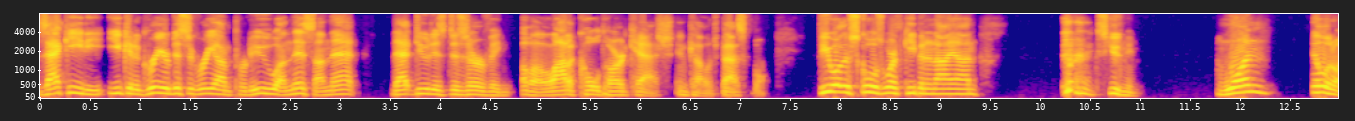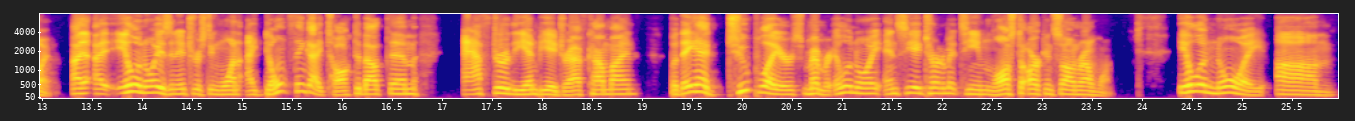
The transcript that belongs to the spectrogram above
Zach Edey, you could agree or disagree on Purdue, on this, on that. That dude is deserving of a lot of cold hard cash in college basketball. Few other schools worth keeping an eye on. Excuse me. One, Illinois. I, I, Illinois is an interesting one. I don't think I talked about them after the NBA draft combine, but they had two players. Remember, Illinois NCAA tournament team lost to Arkansas in round one. Illinois, um,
